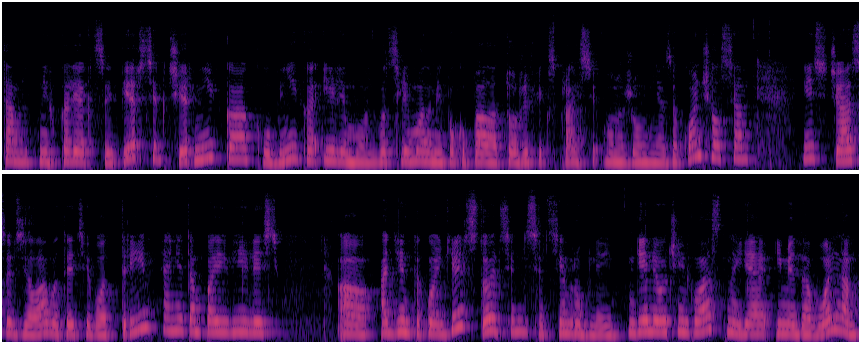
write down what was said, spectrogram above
Там у них в коллекции персик, черника, клубника и лимон. Вот с лимонами покупала тоже в фикс прайсе, он уже у меня закончился. И сейчас взяла вот эти вот три, они там появились. А, один такой гель стоит 77 рублей. Гели очень классные, я ими довольна.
